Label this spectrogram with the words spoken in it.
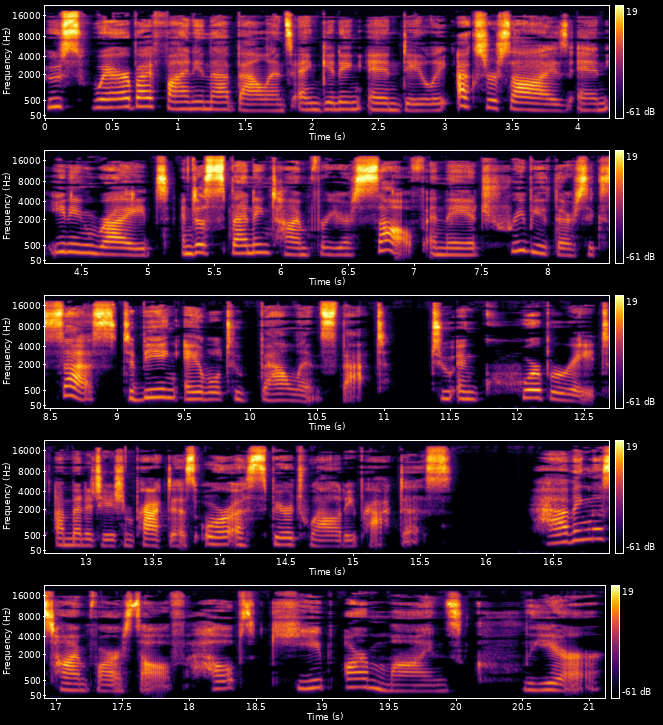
who swear by finding that balance and getting in daily exercise and eating right and just spending time for yourself. And they attribute their success to being able to balance that, to incorporate a meditation practice or a spirituality practice. Having this time for ourselves helps keep our minds clear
